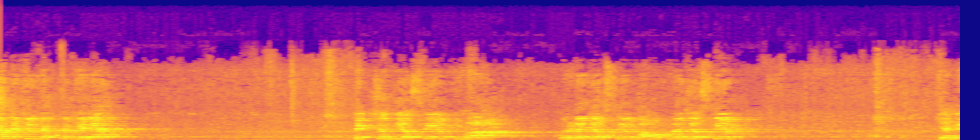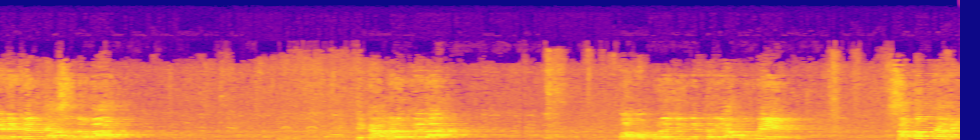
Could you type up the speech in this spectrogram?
अपेक्षा देखील व्यक्त केल्या जे असतील किंवा जे असतील बावनकुळेजी असतील यांनी देखील त्या संदर्भात एक आग्रह केला बावनकुळेजींनी तर यापूर्वी सातत्याने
